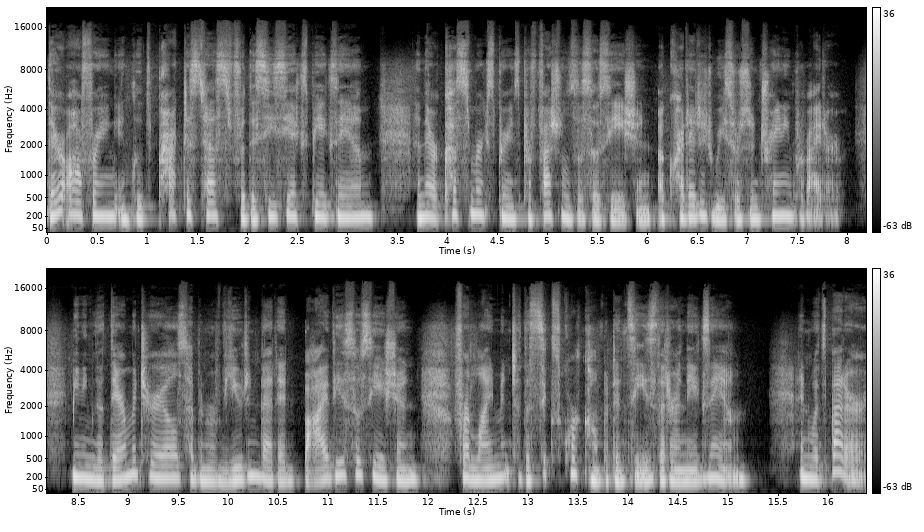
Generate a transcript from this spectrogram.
Their offering includes practice tests for the CCXP exam, and they're a Customer Experience Professionals Association accredited resource and training provider, meaning that their materials have been reviewed and vetted by the association for alignment to the six core competencies that are in the exam. And what's better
